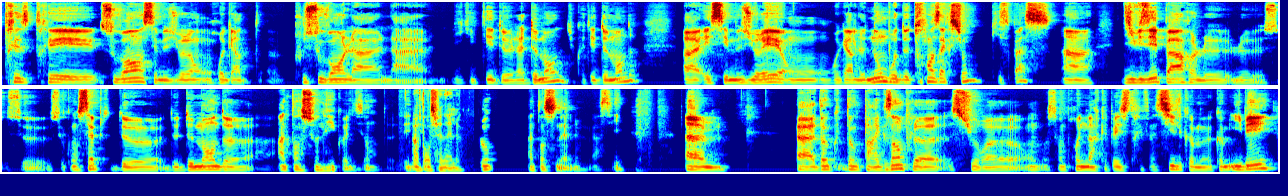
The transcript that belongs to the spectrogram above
très très souvent, c'est mesuré. On regarde plus souvent la, la liquidité de la demande du côté demande. Euh, et c'est mesuré, on, on regarde le nombre de transactions qui se passent, euh, divisé par le, le ce, ce concept de, de demande intentionnée, quoi, disons. Intentionnel. Intentionnelle, merci. Euh, euh, donc, donc, par exemple, euh, sur, euh, on, si on prend une marketplace très facile comme, comme eBay,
